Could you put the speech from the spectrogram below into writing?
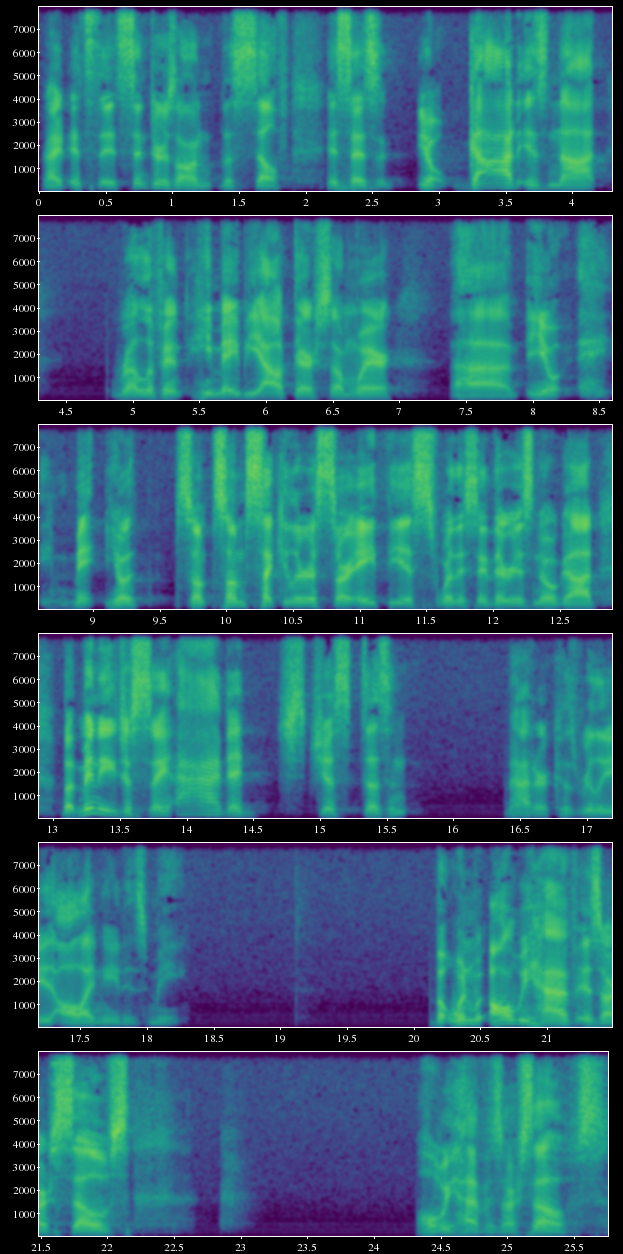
right? It's, it centers on the self. It says, you know, God is not relevant. He may be out there somewhere. Uh, you know, may, you know, some, some secularists are atheists where they say there is no God, but many just say, ah, it just doesn't matter because really all I need is me. But when all we have is ourselves, all we have is ourselves.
